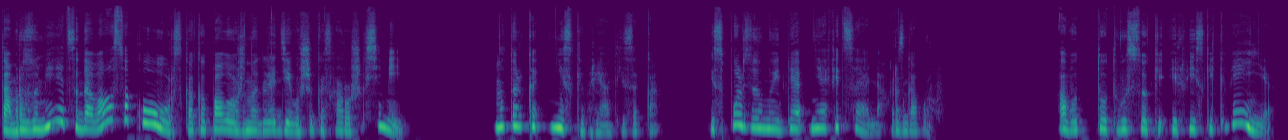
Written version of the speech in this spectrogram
там, разумеется, давался курс, как и положено для девушек из хороших семей. Но только низкий вариант языка, используемый для неофициальных разговоров. А вот тот высокий эльфийский квенья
